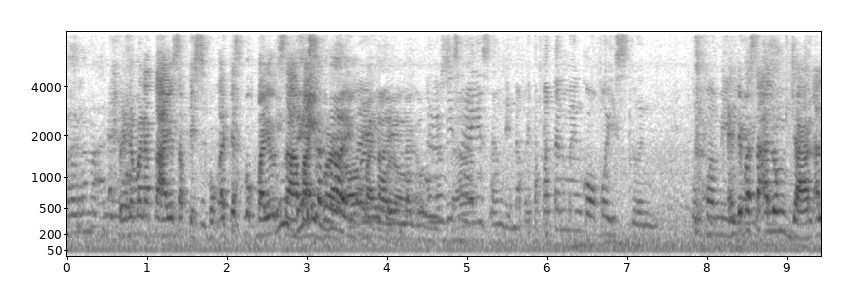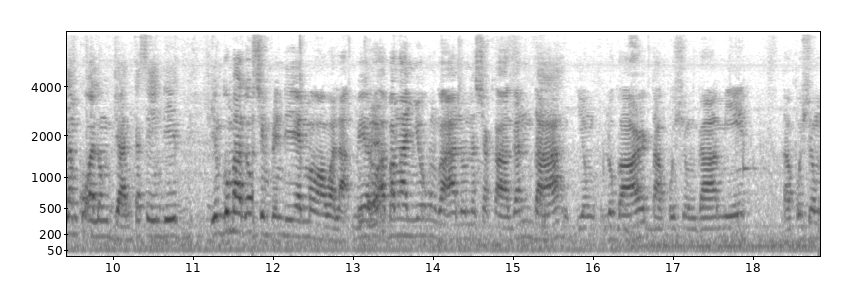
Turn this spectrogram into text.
para maano. Friend naman na tayo sa Facebook. Ay, Facebook ba yun? Hindi, sa Viber. Sa Viber Oh, tayo oh. nag-uusap. Ano, Visayas lang din ako. Itapatan mo yung kokoys dun. Kung familiar. And di ba sa along dyan, alam ko along dyan, kasi hindi, yung gumagawa, siyempre hindi yan mawawala. Pero Okay. abangan nyo kung gaano na siya kaganda, yung lugar, tapos yung gamit, tapos yung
